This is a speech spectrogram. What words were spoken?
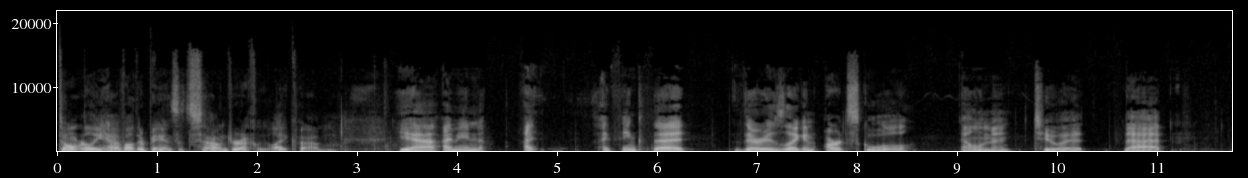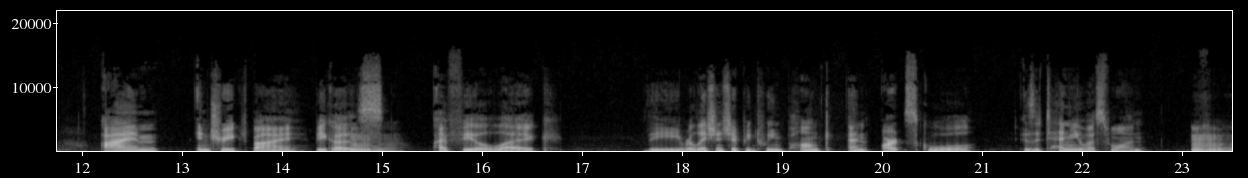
don't really have other bands that sound directly like them. Yeah, I mean, I I think that there is like an art school element to it that I'm intrigued by because mm-hmm. I feel like the relationship between punk and art school is a tenuous one. Mm-hmm.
